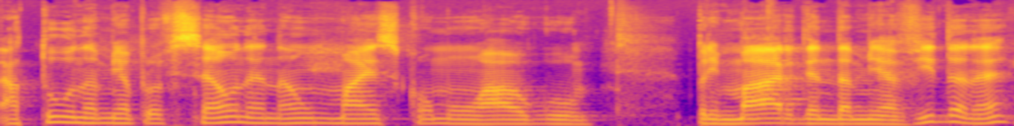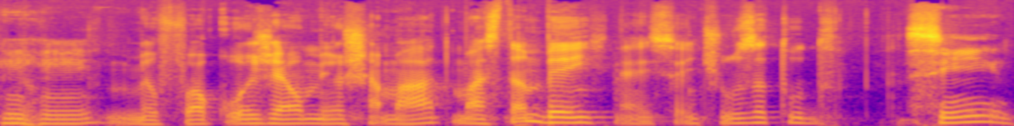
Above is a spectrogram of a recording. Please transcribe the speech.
atuo na minha profissão, né? Não mais como algo primário dentro da minha vida, né? Uhum. Meu foco hoje é o meu chamado, mas também, né? Isso a gente usa tudo. Sim,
